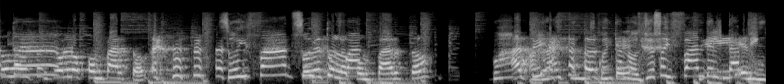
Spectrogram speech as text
Todo eso yo lo comparto. Soy fan, soy Todo eso lo comparto. Wow, ¿Ah, sí? cuéntanos, yo soy fan del tapping.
